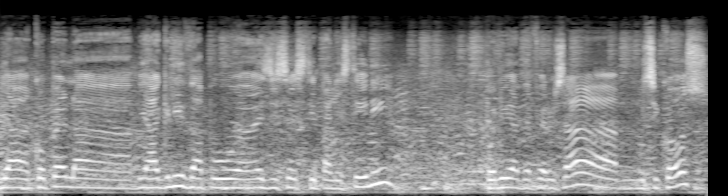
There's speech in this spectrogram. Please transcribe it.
μια κοπέλα, μια Αγγλίδα που ε, έζησε στην Παλαιστίνη, πολύ ενδιαφέρουσα, μουσικός.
